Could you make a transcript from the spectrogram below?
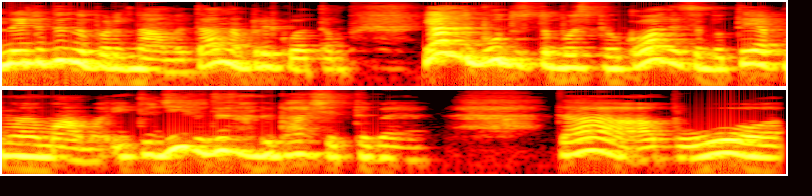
не людину перед нами. Та? Наприклад, там, я не буду з тобою спілкуватися, бо ти як моя мама. І тоді людина не бачить тебе. Та? Або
